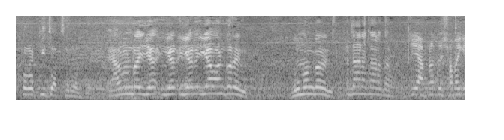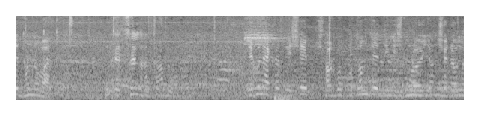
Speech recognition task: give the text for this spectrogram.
আপনারা কি চাচ্ছেন আর কি? ইয়া অন করেন ভ্রমণ করেন। দাঁড়া দাঁড়া দাঁড়া জি আপনাদের সবাইকে ধন্যবাদ। দেখুন একটা দেশে সর্বপ্রথম যে জিনিস প্রয়োজন সেটা হলো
